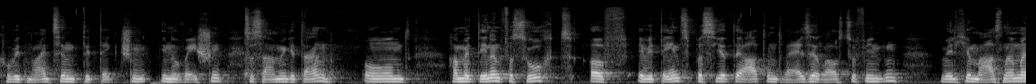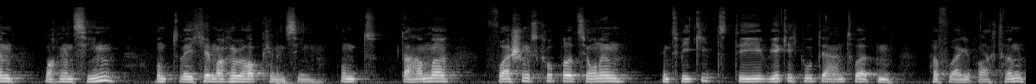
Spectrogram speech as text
Covid-19 Detection Innovation, zusammengetan und haben mit denen versucht, auf evidenzbasierte Art und Weise herauszufinden, welche Maßnahmen machen Sinn und welche machen überhaupt keinen Sinn. Und da haben wir Forschungskooperationen entwickelt, die wirklich gute Antworten hervorgebracht haben.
